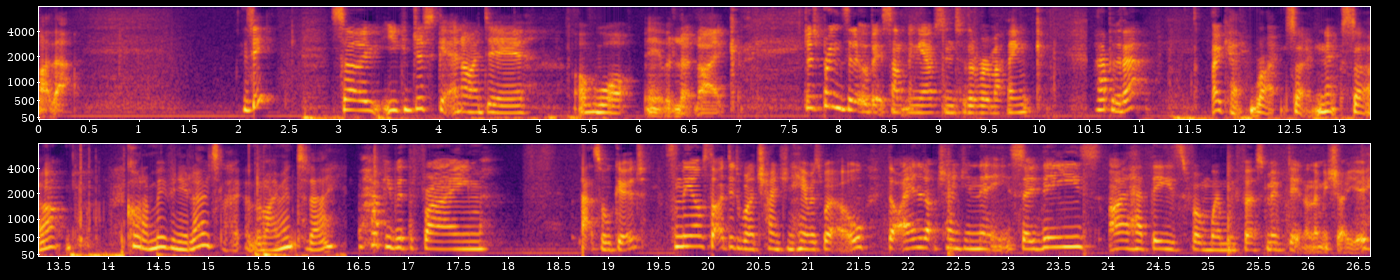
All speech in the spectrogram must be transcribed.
like that. You see? So you can just get an idea of what it would look like. Just brings a little bit something else into the room, I think. Happy with that? Okay, right, so next up. God, I'm moving you loads at the moment today. I'm happy with the frame. That's all good. Something else that I did want to change in here as well, that I ended up changing these. So these, I had these from when we first moved in, and let me show you.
